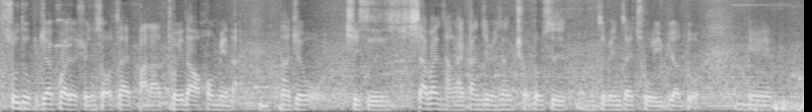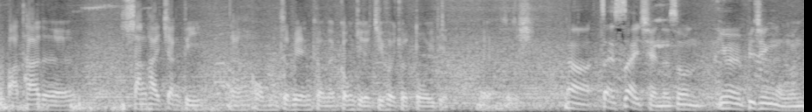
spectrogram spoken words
速度比较快的选手再把他推到后面来，那就其实下半场来看，基本上球都是我们这边在处理比较多，因为把他的伤害降低，那我们这边可能攻击的机会就多一点。对，这些。那在赛前的时候，因为毕竟我们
